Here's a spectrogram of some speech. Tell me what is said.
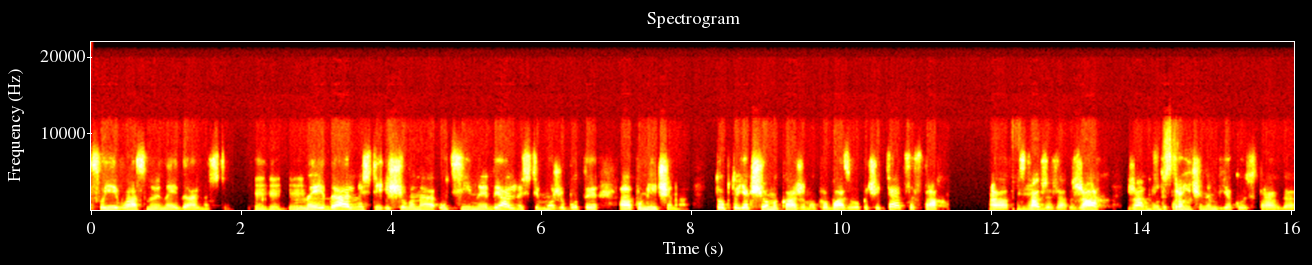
своєї власної неідеальності. Мгм. Неідеальності, і що вона у цій неідеальності може бути а, помічена. Тобто, якщо ми кажемо про базове почуття, це страх. Страх же жах, жах. Жах буде Страх. поміченим в якоюсь страх, да,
